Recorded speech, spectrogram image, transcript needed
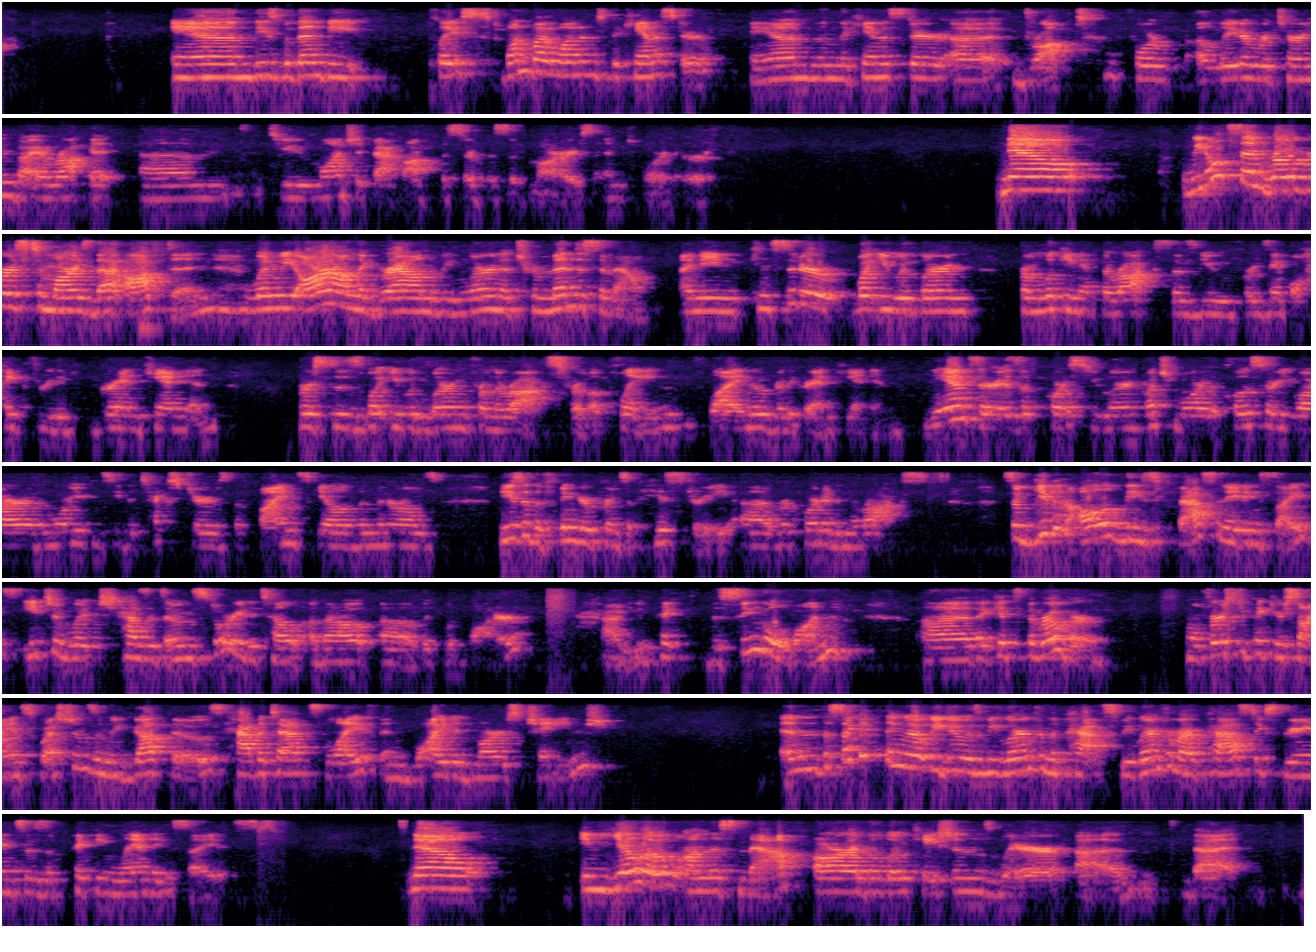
And these would then be placed one by one into the canister and then the canister uh, dropped for a later return by a rocket um, to launch it back off the surface of Mars and toward Earth. Now, we don't send rovers to Mars that often. When we are on the ground, we learn a tremendous amount. I mean, consider what you would learn from looking at the rocks as you, for example, hike through the Grand Canyon versus what you would learn from the rocks from a plane flying over the Grand Canyon. The answer is, of course, you learn much more the closer you are, the more you can see the textures, the fine scale of the minerals. These are the fingerprints of history uh, recorded in the rocks. So given all of these fascinating sites, each of which has its own story to tell about uh, liquid water, how do you pick the single one uh, that gets the rover? Well, first you pick your science questions, and we've got those, habitats, life, and why did Mars change? And the second thing that we do is we learn from the past. We learn from our past experiences of picking landing sites. Now, in yellow on this map are the locations where um, that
